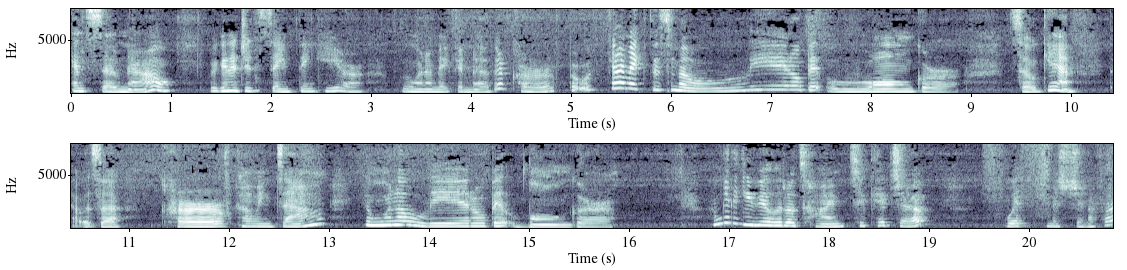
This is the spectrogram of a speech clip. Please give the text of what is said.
And so now we're going to do the same thing here. We want to make another curve, but we're going to make this one a little bit longer. So again, that was a curve coming down and one a little bit longer. I'm going to give you a little time to catch up with Miss Jennifer.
